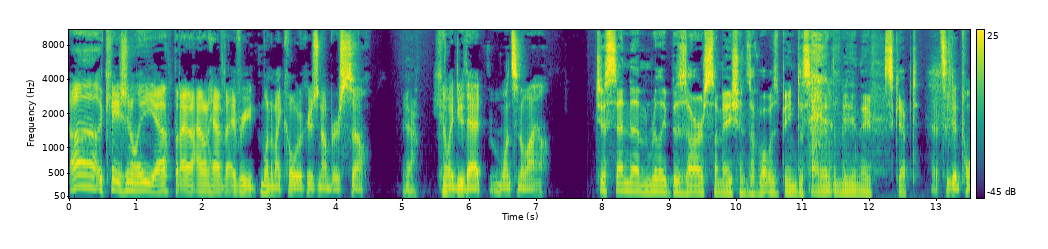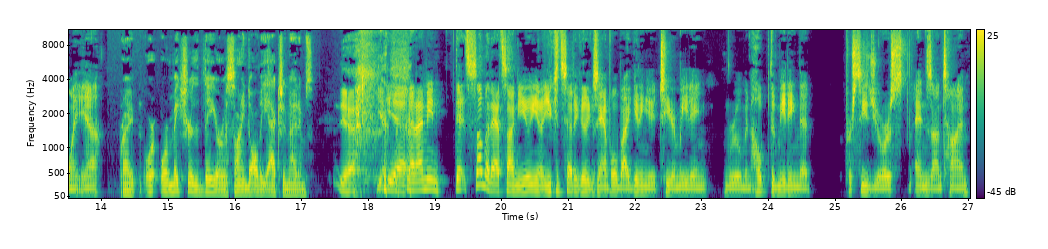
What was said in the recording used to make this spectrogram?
Uh, occasionally, yeah, but I, I don't have every one of my coworkers' numbers, so yeah, you can only do that once in a while. Just send them really bizarre summations of what was being decided at the meeting they skipped. That's a good point. Yeah. Right. Or or make sure that they are assigned all the action items. Yeah. Yes. Yeah. And I mean, that some of that's on you. You know, you could set a good example by getting you to your meeting room and hope the meeting that precedes yours ends on time.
